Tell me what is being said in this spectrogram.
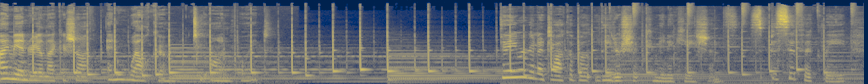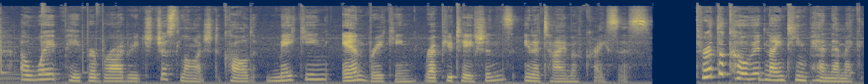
I'm Andrea Lekushoff, and welcome to On Point. Today, we're going to talk about leadership communications, specifically a white paper Broadreach just launched called Making and Breaking Reputations in a Time of Crisis. Throughout the COVID 19 pandemic,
